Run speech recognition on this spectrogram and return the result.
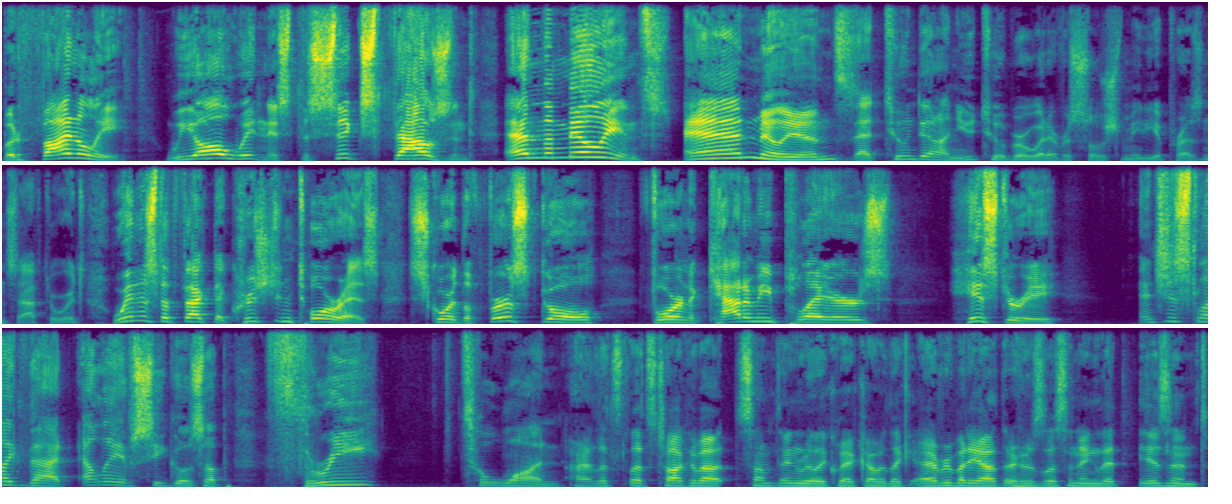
But finally, we all witnessed the 6,000 and the millions And millions. that tuned in on YouTube or whatever social media presence afterwards witnessed the fact that Christian Torres scored the first goal for an academy player's history. And just like that, LAFC goes up 3 to 1. All right, let's let's talk about something really quick. I would like everybody out there who's listening that isn't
